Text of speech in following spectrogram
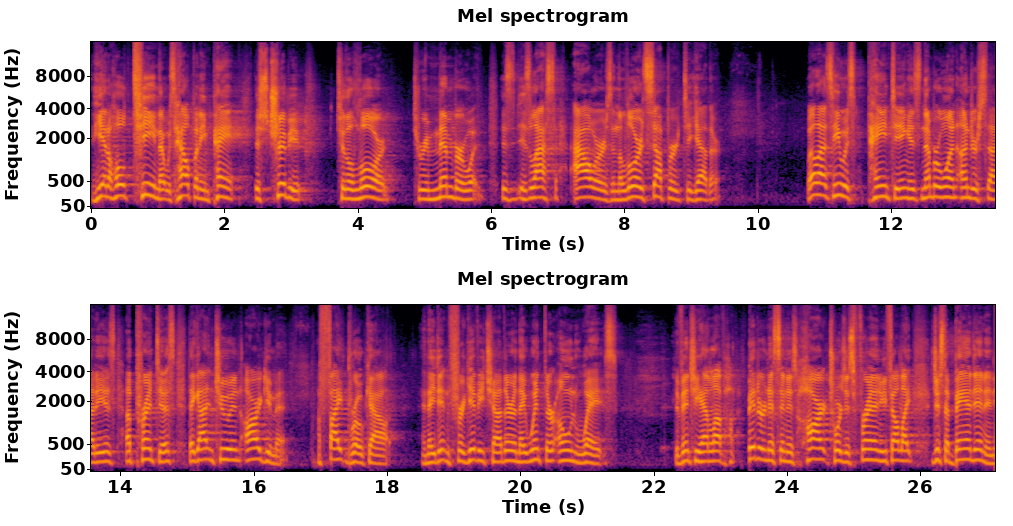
He had a whole team that was helping him paint this tribute to the Lord to remember what his, his last hours and the Lord's Supper together. Well, as he was painting, his number one understudy, his apprentice, they got into an argument. A fight broke out, and they didn't forgive each other, and they went their own ways. Da Vinci had a lot of bitterness in his heart towards his friend. He felt like just abandoned, and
